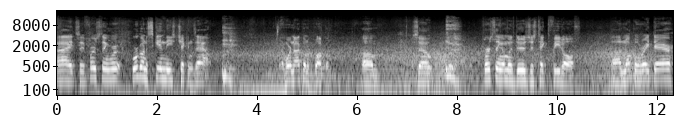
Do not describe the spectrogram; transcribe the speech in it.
Alright, so first thing, we're, we're going to skin these chickens out. and we're not going to pluck them. Um, so, first thing I'm going to do is just take the feet off. Uh, knuckle right there.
